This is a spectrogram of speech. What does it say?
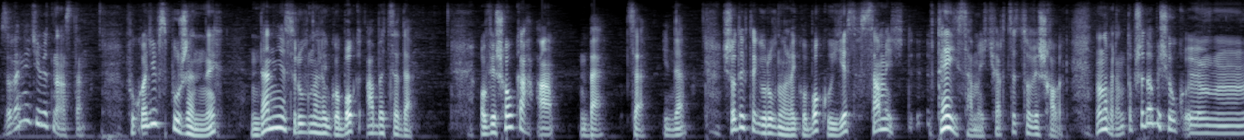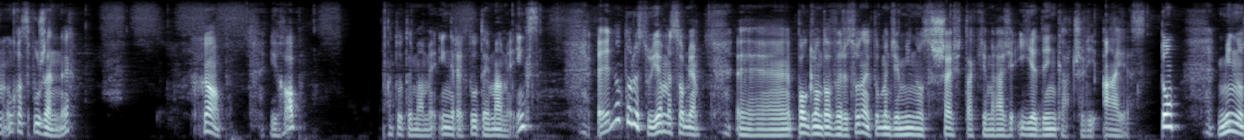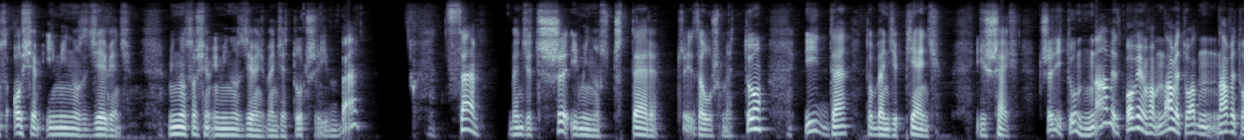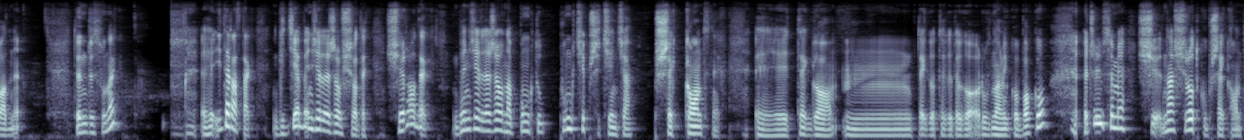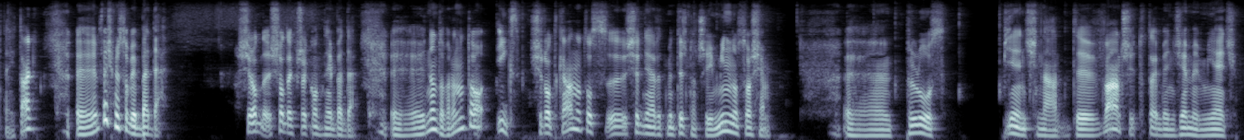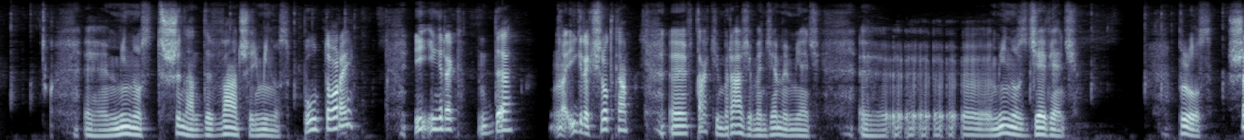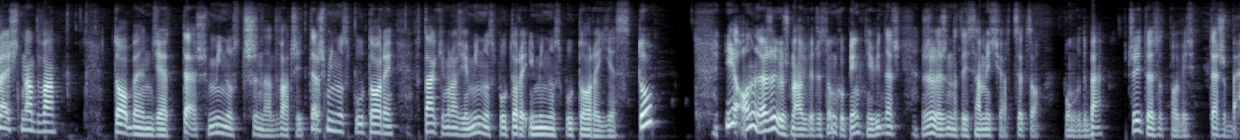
Zadanie 19. W układzie współrzędnych dany jest równoległobok ABCD. O wierzchołkach A, B, C i D. Środek tego równoległoboku jest w, samej, w tej samej ćwiartce co wierzchołek. No dobra, no to przydałby się uk- ym, układ współrzędnych. Hop i hop. Tutaj mamy Y, tutaj mamy X. E, No to rysujemy sobie e, poglądowy rysunek. Tu będzie minus 6 w takim razie i jedynka, czyli A jest tu. Minus 8 i minus 9. Minus 8 i minus 9 będzie tu, czyli B. C będzie 3 i minus 4, czyli załóżmy tu. I D to będzie 5 i 6, czyli tu nawet, powiem Wam, nawet ładny, nawet ładny ten rysunek. I teraz tak, gdzie będzie leżał środek? Środek będzie leżał na punktu, punkcie przecięcia przekątnych e, tego, mm, tego, tego, tego równoległoboku, e, czyli w sumie na środku przekątnej, tak? E, Weźmy sobie BD. Środek, przekątnej BD. No dobra, no to x środka, no to średnia arytmetyczna, czyli minus 8 e, plus 5 na 2, czyli tutaj będziemy mieć minus 3 na 2, czyli minus 1,5 i y d, no y środka, e, w takim razie będziemy mieć e, e, minus 9 plus 6 na 2, to będzie też minus 3 na 2, czyli też minus 1,5. W takim razie minus 1,5 i minus 1,5 jest tu. I on leży już na rysunku, pięknie widać, że leży na tej samej ćwiartce co punkt B, czyli to jest odpowiedź też B.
